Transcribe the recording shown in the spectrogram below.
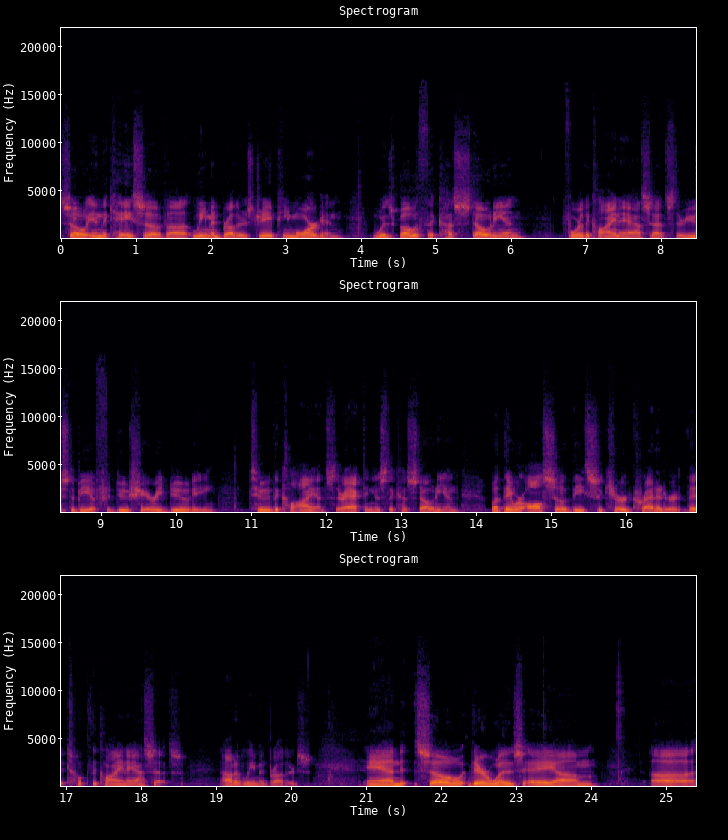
So, in the case of uh, Lehman Brothers, JP Morgan was both the custodian for the client assets. There used to be a fiduciary duty to the clients. They're acting as the custodian, but they were also the secured creditor that took the client assets out of Lehman Brothers. And so there was a um, uh,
